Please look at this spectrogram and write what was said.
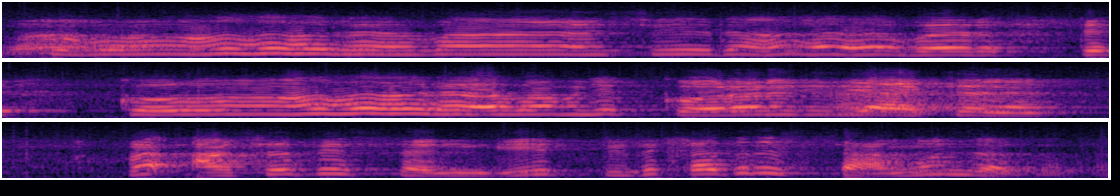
कोरवा शिरावर ते कोरवा म्हणजे कोराण्याचे जी ऐकलं असं ते संगीत तिथे काहीतरी सांगून जात होतं.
